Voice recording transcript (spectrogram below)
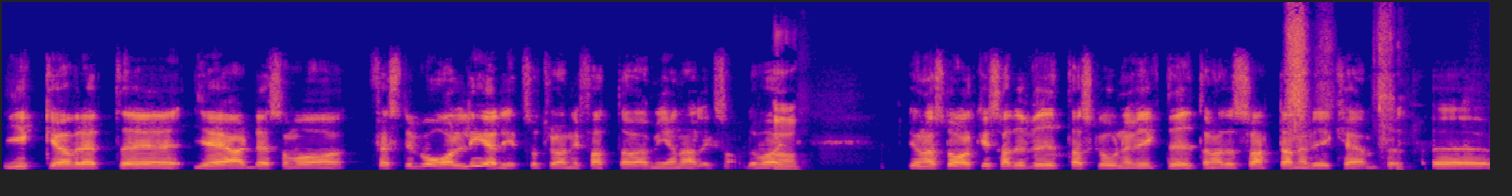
Gick över ett eh, gärde som var festivalledigt så tror jag ni fattar vad jag menar liksom. Det var Ja. Jonas Dahlqvist hade vita skor när vi gick dit, han hade svarta när vi gick hem. Typ. Eh,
